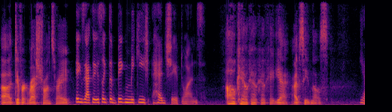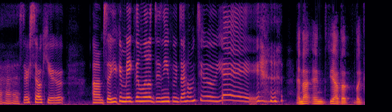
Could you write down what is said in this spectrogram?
uh, different restaurants, right? exactly, it's like the big Mickey head shaped ones. Oh, okay, okay, okay, okay. Yeah, I've seen those. Yes, they're so cute. Um, so you can make them little Disney foods at home too. Yay! and that and yeah that like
